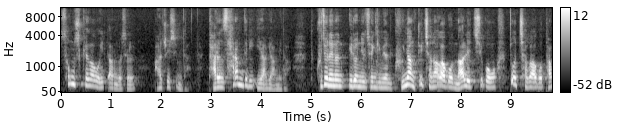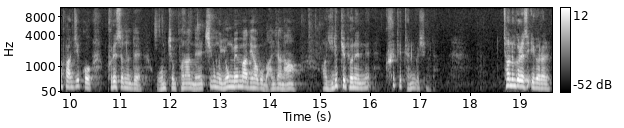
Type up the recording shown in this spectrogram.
성숙해가고 있다는 것을 알 수 있습니다. 다른 사람들이 이야기합니다. 그전에는 이런 일 생기면 그냥 뛰쳐나가고 난리치고 쫓아가고 단판 짓고 그랬었는데 엄청 변했네. 지금은 욕 몇 마디 하고 말잖아. 아, 이렇게 변했네. 그렇게 되는 것입니다. 저는 그래서 이거를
